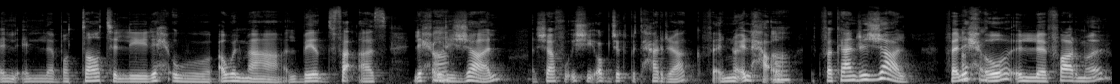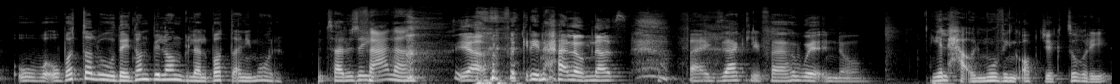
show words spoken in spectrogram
ال- البطات اللي لحقوا أول ما البيض فقس لحقوا آه. رجال شافوا إشي object بتحرك فإنه إلحقوا. آه. فكان رجال فلحقوا ال farmer و- وبطلوا they don't belong للبط anymore. صاروا زي فعلا. يا فاكرين حالهم ناس. ف exactly فهو إنه يلحقوا ال moving object دغري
